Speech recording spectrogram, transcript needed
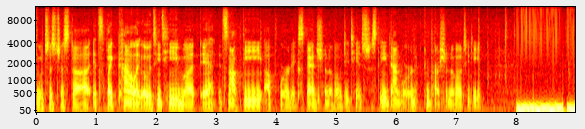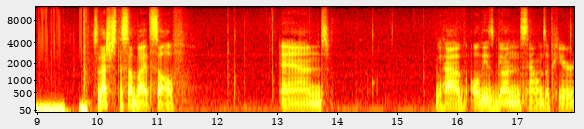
which is just, uh, it's like kind of like OTT, but it, it's not the upward expansion of OTT, it's just the downward compression of OTT. So that's just the sub by itself. And we have all these gun sounds up here.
